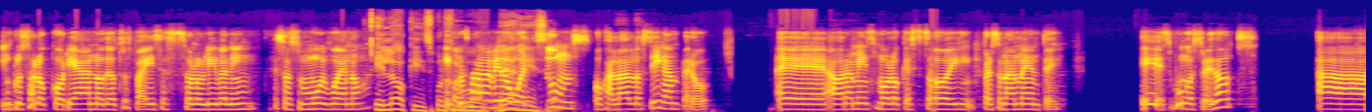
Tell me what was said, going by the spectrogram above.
incluso a los coreanos de otros países, solo leveling, eso es muy bueno. Y Lockins, por Incluso favor. ha habido vean ese. webtoons, ojalá lo sigan, pero eh, ahora mismo lo que estoy personalmente es Bungo Stray Dogs, a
